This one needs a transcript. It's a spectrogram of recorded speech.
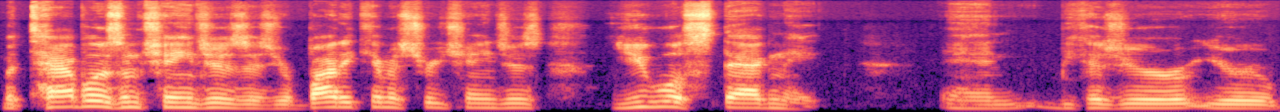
metabolism changes, as your body chemistry changes, you will stagnate. And because your your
